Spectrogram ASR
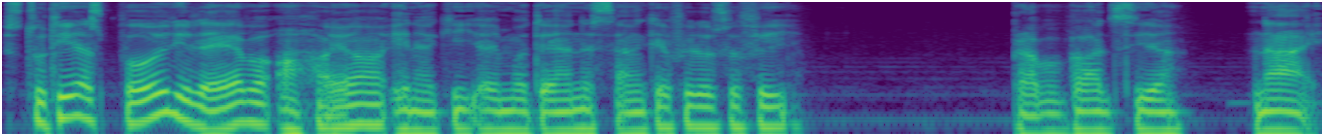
Studeres både de lavere og højere energier i moderne Sankhya-filosofi? Prabhupada siger, nej,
